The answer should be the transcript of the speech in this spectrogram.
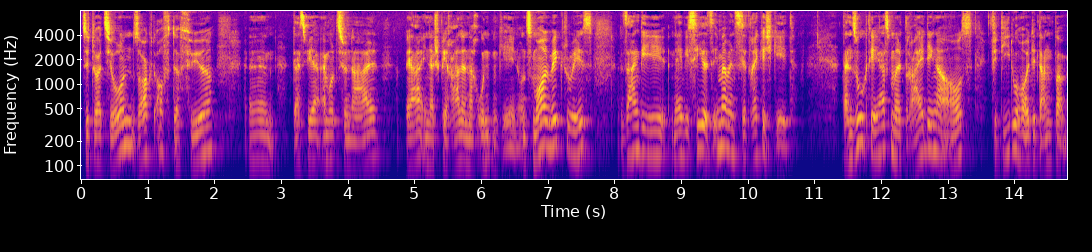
Situation sorgt oft dafür, äh, dass wir emotional ja, in der Spirale nach unten gehen. Und Small Victories, sagen die Navy SEALs, immer wenn es dir dreckig geht, dann such dir erstmal drei Dinge aus, für die du heute dankbar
